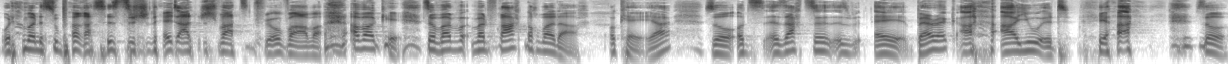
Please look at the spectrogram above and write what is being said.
Oder man ist super rassistisch und hält alle Schwarzen für Obama. Aber okay. So, man, man fragt nochmal nach. Okay, ja. So, und äh, sagt sie, ey, Barack, are, are you it? Ja. So.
